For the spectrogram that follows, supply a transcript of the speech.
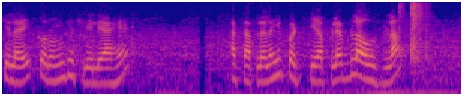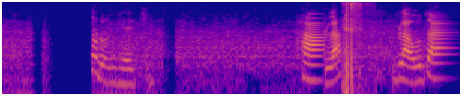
शिलाई करून घेतलेली आहे. आता आपल्याला ही पट्टी आपल्या ब्लाऊजला सोडून घ्यायची. हा आपला ब्लाऊज आहे.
